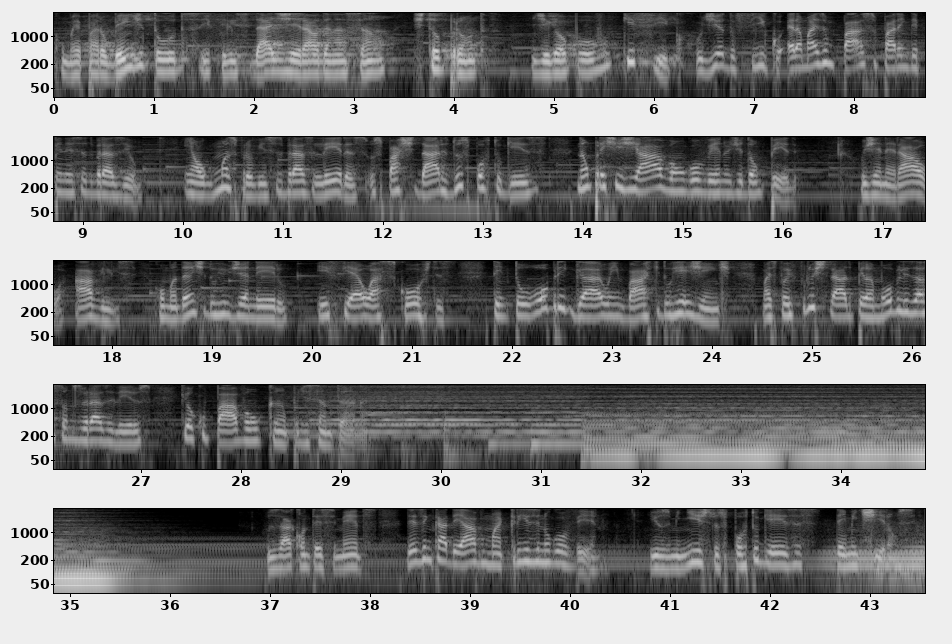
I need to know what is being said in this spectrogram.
como é para o bem de todos e felicidade geral da nação, estou pronto. Diga ao povo que fico. O dia do fico era mais um passo para a independência do Brasil. Em algumas províncias brasileiras, os partidários dos portugueses não prestigiavam o governo de Dom Pedro. O general Áviles, comandante do Rio de Janeiro e fiel às cortes, tentou obrigar o embarque do regente, mas foi frustrado pela mobilização dos brasileiros que ocupavam o campo de Santana. Os acontecimentos desencadeavam uma crise no governo e os ministros portugueses demitiram-se.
